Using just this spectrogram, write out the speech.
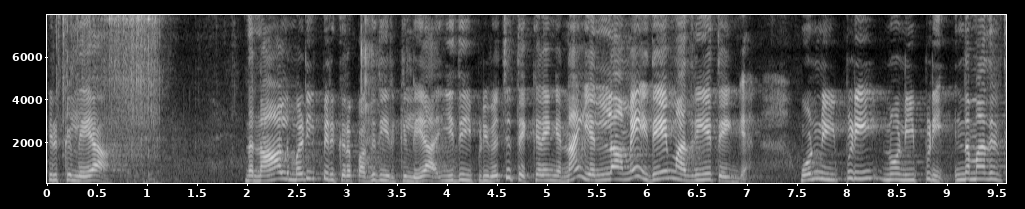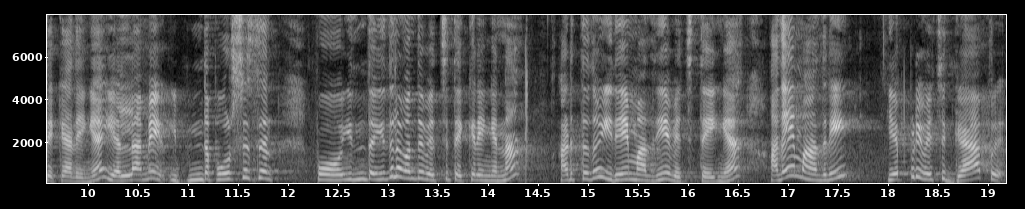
இருக்கு இல்லையா? இந்த நாலு மடிப்பு இருக்கிற பகுதி இருக்கு இல்லையா? இது இப்படி வச்சு தைக்கிறீங்கன்னா எல்லாமே இதே மாதிரியே தைங்க. ஒன்று இப்படி இன்னொன்று இப்படி. இந்த மாதிரி தைக்காதீங்க. எல்லாமே இப் இந்த பொசிஷன் இப்போது இந்த இதில் வந்து வச்சு தைக்கிறீங்கன்னா அடுத்ததும் இதே மாதிரியே வச்சு தைங்க அதே மாதிரி எப்படி வச்சு கேப்பு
